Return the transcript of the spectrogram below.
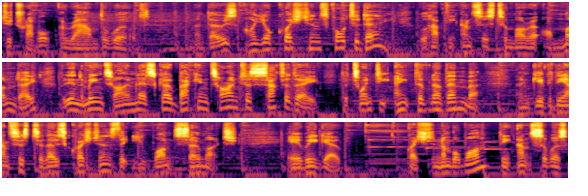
to travel around the world? And those are your questions for today. We'll have the answers tomorrow on Monday, but in the meantime, let's go back in time to Saturday, the 28th of November, and give you the answers to those questions that you want so much. Here we go. Question number one, the answer was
